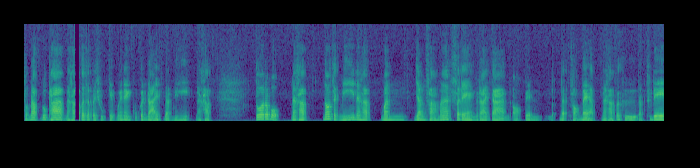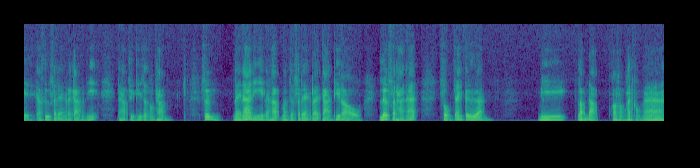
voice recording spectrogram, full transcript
สำหรับรูปภาพนะครับ ก็จะไปถูกเก็บไว้ใน Google Drive แบบนี้นะครับ ตัวระบบนะครับ นอกจากนี้นะครับ มันยังสามารถแสดงรายการออกเป็นแบบสองแบบนะครับ ก็คือแบบ today ก็คือแสดงรายการวันนี้นะครับ สิ่งที่จะต้องทำซึ่ง ในหน้านี้นะครับ มันจะแสดงรายการที่เราเลือกสถานะ ส่งแจ้งเตือน มีลำดับความสำคัญของงาน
